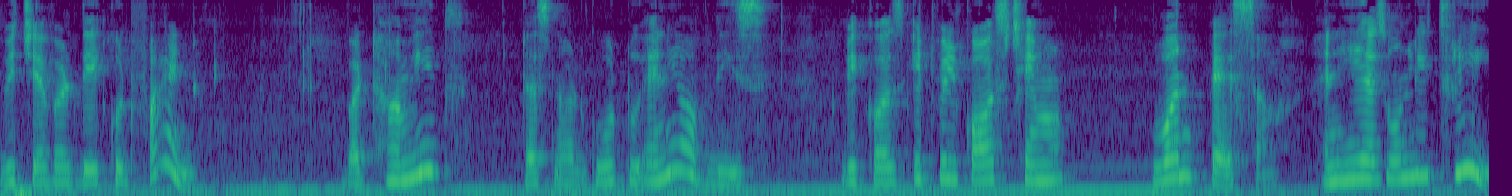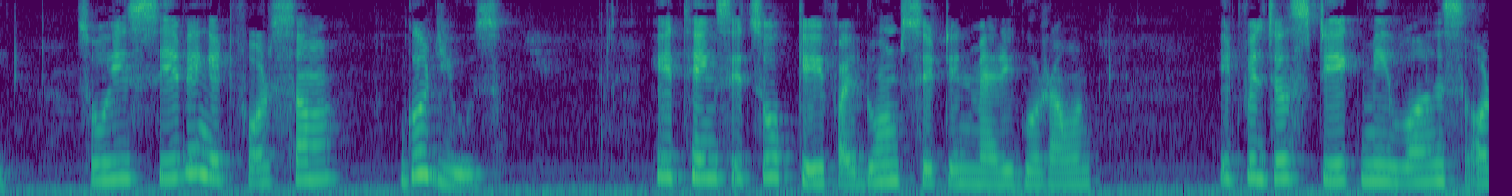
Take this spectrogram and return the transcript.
whichever they could find. But Hamid does not go to any of these because it will cost him one paisa and he has only three. So he's saving it for some good use. He thinks it's okay if I don't sit in merry-go-round. It will just take me once or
